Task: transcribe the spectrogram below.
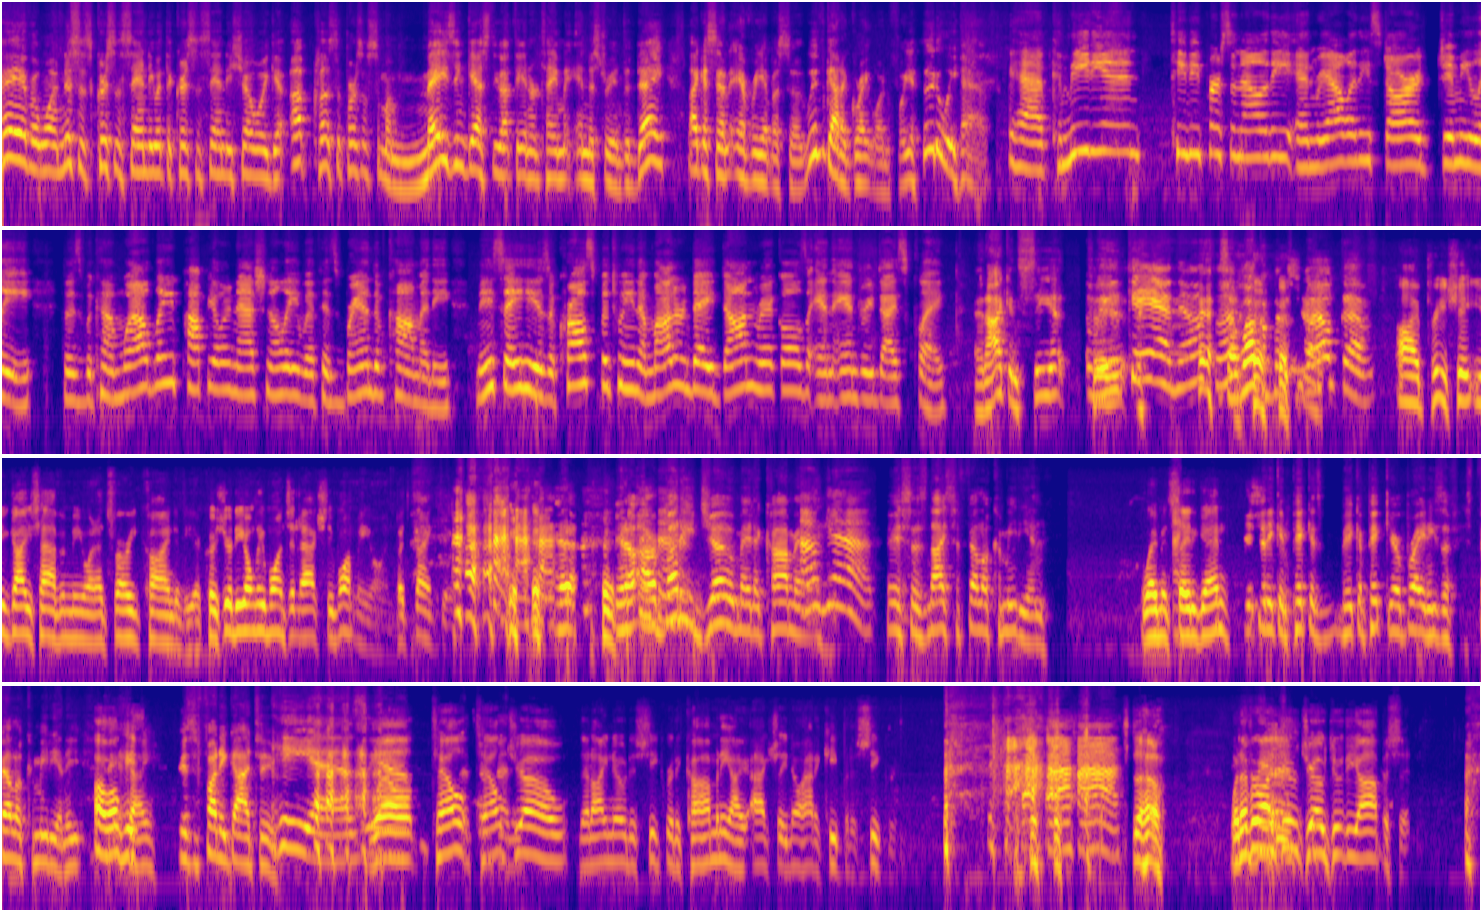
Hey everyone, this is Chris and Sandy with the Chris and Sandy Show. Where we get up close and personal with some amazing guests throughout the entertainment industry. And today, like I said on every episode, we've got a great one for you. Who do we have? We have comedian, TV personality, and reality star Jimmie Lee, who has become wildly popular nationally with his brand of comedy. Many say he is a cross between a modern day Don Rickles and Andrew Dice Clay. And I can see it. We can. no, so welcome to the show. Welcome. I appreciate you guys having me on. It's very kind of you because you're the only ones that actually want me on. But thank you. You know, our buddy Joe made a comment. Oh yeah. He says, "Nice fellow comedian." Wait a minute, say it again. He said he can pick his, he can pick your brain. He's a fellow comedian. He, Oh, he's- okay. He's, a funny guy too. He is. yeah. Well, tell That's tell funny. Joe that I know the secret of comedy. I actually know how to keep it a secret. So, whatever I do, Joe, do the opposite.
